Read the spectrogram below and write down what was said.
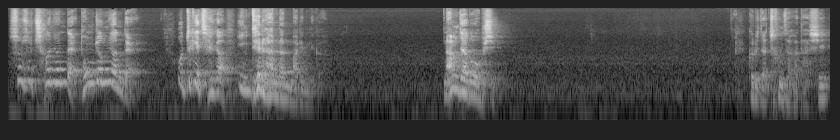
순수 처녀인데 동정녀인데 어떻게 제가 잉태를 한단 말입니까? 남자도 없이. 그러자 천사가 다시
